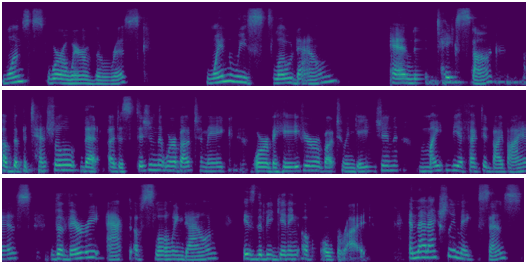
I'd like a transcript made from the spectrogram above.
once we're aware of the risk, when we slow down and take stock of the potential that a decision that we're about to make or a behavior we're about to engage in might be affected by bias, the very act of slowing down is the beginning of override. And that actually makes sense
